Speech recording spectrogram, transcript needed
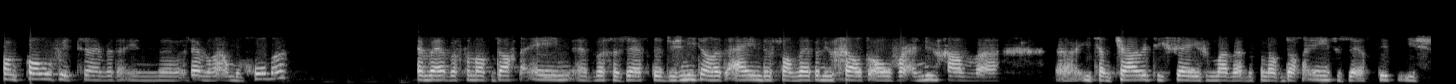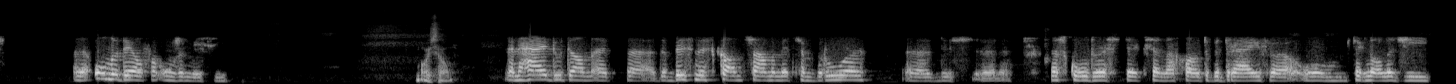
van COVID zijn we, erin, eh, zijn we eraan begonnen. En we hebben vanaf dag één hebben we gezegd, dus niet aan het einde van we hebben nu geld over en nu gaan we eh, iets aan charity geven. Maar we hebben vanaf dag één gezegd, dit is eh, onderdeel van onze missie. Mooi zo. En hij doet dan het, eh, de business kant samen met zijn broer. Dus naar school districts en naar grote bedrijven om technology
